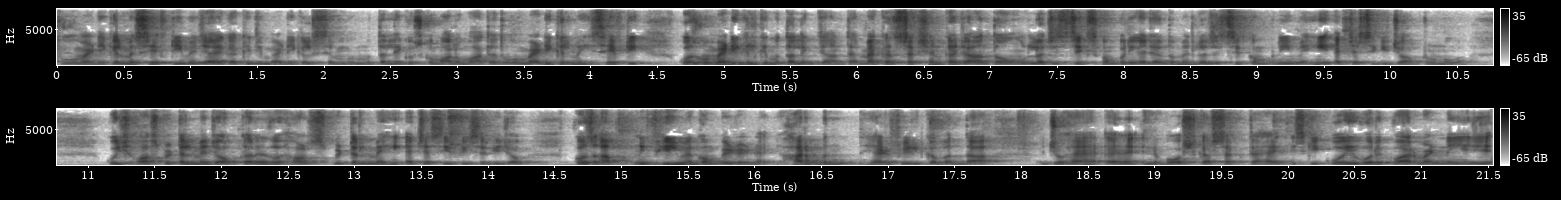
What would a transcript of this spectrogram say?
तो वो मेडिकल में सेफ्टी में जाएगा कि जी मेडिकल से मतलब उसको मालूम आता है तो वो मेडिकल में ही सेफ्टी बिकॉज़ वो मेडिकल के मतलब जानता है। मैं कंस्ट्रक्शन का जानता हूँ लॉजिस्टिक्स कंपनी का जानता हूँ, मैं लॉजिस्टिक कंपनी में ही एचएससी की जॉब ढूंढूँगा। कुछ हॉस्पिटल में जॉब कर तो हॉस्पिटल में ही एच एस ऑफिसर की जॉब बिकॉज़ आप अपनी फ़ील्ड में कॉम्पिटेंट है। हर बंद हर फ़ील्ड का बंदा जो है निबोश कर सकता है। इसकी कोई वो रिक्वायरमेंट नहीं है ये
